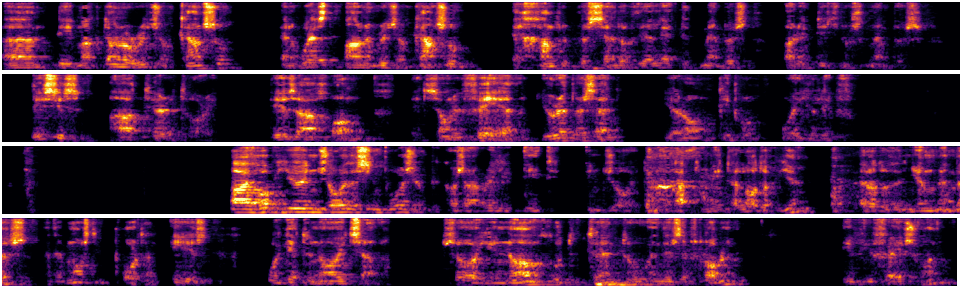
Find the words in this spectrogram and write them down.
um, the MacDonnell Regional Council, and West Arnhem Regional Council 100% of the elected members are indigenous members. This is our territory. This is our home. It's only fair that you represent your own people where you live. I hope you enjoy the symposium because I really did enjoy it. I got to meet a lot of you, a lot of the new members, and the most important is we get to know each other. So you know who to turn to when there's a problem, if you face one,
